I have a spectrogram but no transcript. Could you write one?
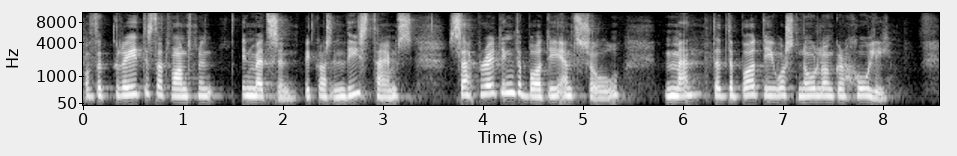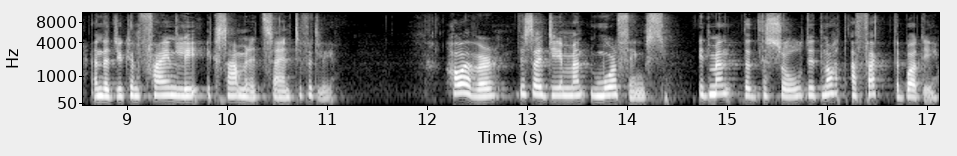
of the greatest advancement in medicine, because in these times, separating the body and soul meant that the body was no longer holy and that you can finally examine it scientifically. However, this idea meant more things. It meant that the soul did not affect the body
